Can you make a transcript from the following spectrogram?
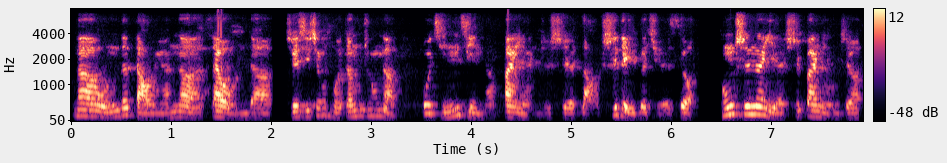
那我们的导员呢，在我们的学习生活当中呢，不仅仅呢扮演着是老师的一个角色，同时呢，也是扮演着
